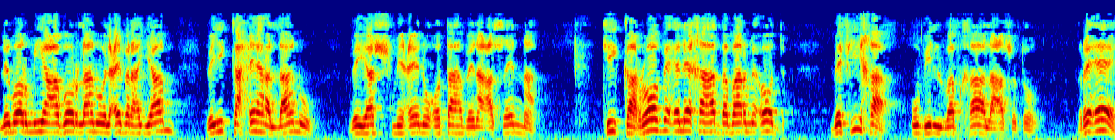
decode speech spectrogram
לאמור מי יעבור לנו אל עבר הים, ויקחיה לנו, וישמיענו אותה ונעשנה. כי קרוב אליך הדבר מאוד, בפיך ובלבבך לעשותו. ראה,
